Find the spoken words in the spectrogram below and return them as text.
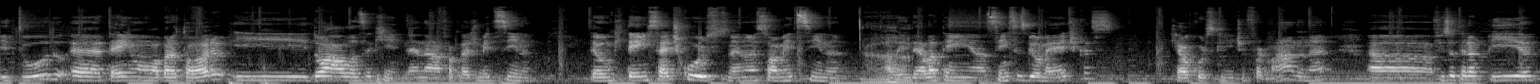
e tudo. É, tem um laboratório e dou aulas aqui, né, na Faculdade de Medicina. Então, que tem sete cursos, né? Não é só a medicina. Ah. Além dela, tem as ciências biomédicas, que é o curso que a gente é formado, né? Fisioterapia,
